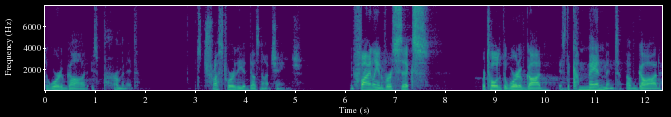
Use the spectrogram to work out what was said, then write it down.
The word of God is permanent, it's trustworthy, it does not change. And finally, in verse 6, we're told that the word of God is the commandment of God.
